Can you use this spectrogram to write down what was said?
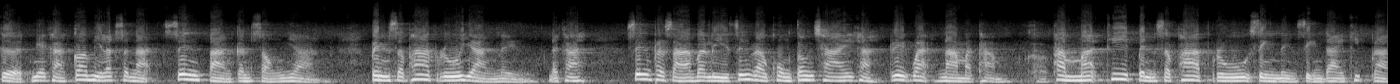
เกิดเนี่ยค่ะก็มีลักษณะซึ่งต่างกันสองอย่าง เป็นสภาพรู้อย่างหนึ่งนะคะซึ่งภาษาบาลีซึ่งเราคงต้องใช้ค่ะ เรียกว่านามธรรมครับธรรมะที่เป็นสภาพรู้สิ่งหนึ่งสิ่งใดที่ปรา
